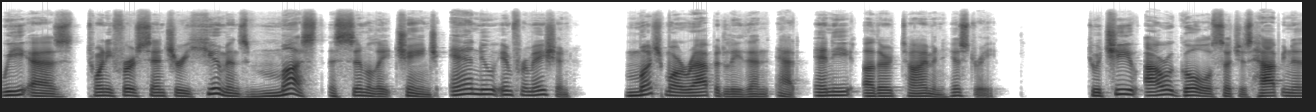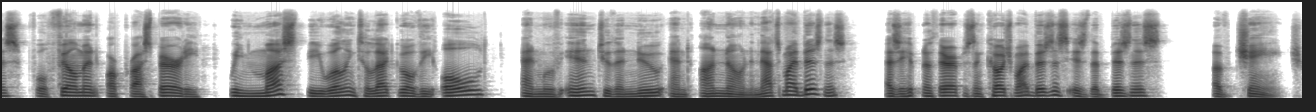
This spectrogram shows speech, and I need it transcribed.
We, as 21st century humans, must assimilate change and new information much more rapidly than at any other time in history. To achieve our goals, such as happiness, fulfillment, or prosperity, we must be willing to let go of the old and move into the new and unknown. And that's my business. As a hypnotherapist and coach, my business is the business of change.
